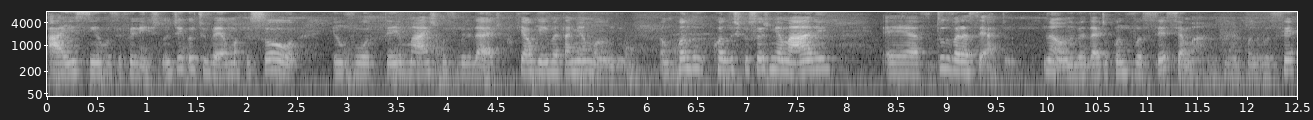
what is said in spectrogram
aí sim eu vou ser feliz. No dia que eu tiver uma pessoa, eu vou ter mais possibilidades, porque alguém vai estar me amando. Então, quando, quando as pessoas me amarem, é, tudo vai dar certo. Não, na verdade, quando você se amar, né? quando você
